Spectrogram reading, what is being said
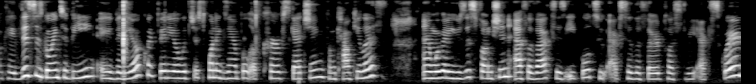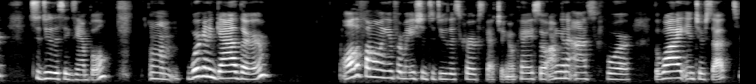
Okay, this is going to be a video, quick video with just one example of curve sketching from calculus. And we're going to use this function, f of x is equal to x to the third plus 3x squared, to do this example. Um, we're going to gather all the following information to do this curve sketching, okay? So I'm going to ask for the y-intercept.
